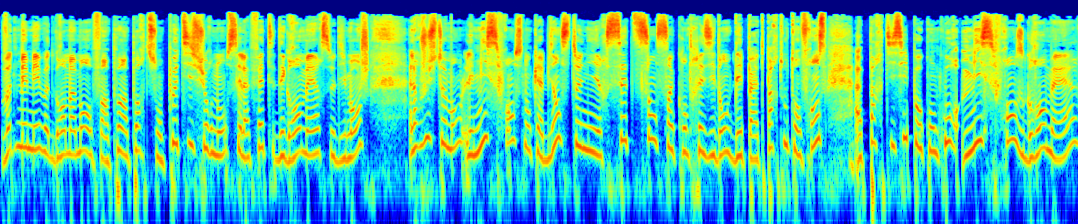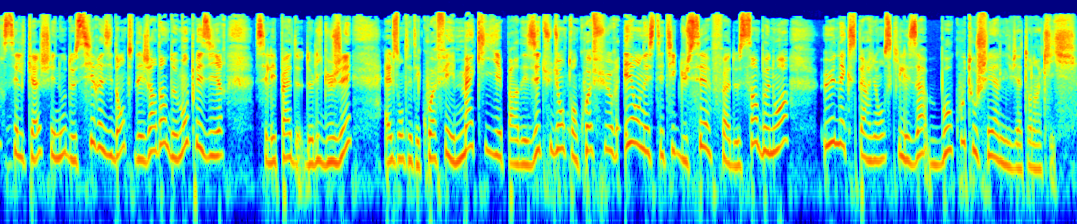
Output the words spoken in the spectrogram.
votre mémé, votre grand-maman, enfin peu importe son petit surnom. C'est la fête des grands-mères ce dimanche. Alors justement, les Miss France n'ont qu'à bien se tenir. 750 résidentes d'EHPAD partout en France participent au concours Miss France Grand-mère. C'est le cas chez nous de six résidentes des jardins de mon plaisir. C'est l'EHPAD de Ligugé. Elles ont été coiffées et maquillées par des étudiantes en coiffure et en esthétique du CFA de Saint-Benoît. Une expérience qui les a beaucoup touchées, Anne-Livia Tolinki.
